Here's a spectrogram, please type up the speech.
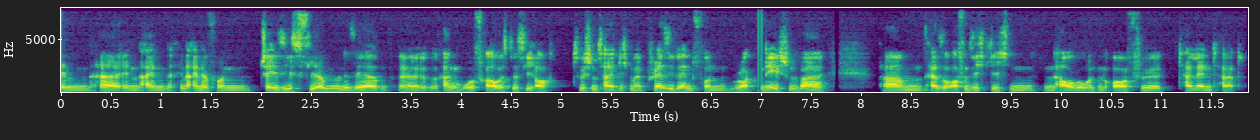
in, äh, in, ein, in einer von Jay-Z's Firmen eine sehr äh, ranghohe Frau ist, dass sie auch zwischenzeitlich mal President von Rock Nation war, ähm, also offensichtlich ein, ein Auge und ein Ohr für Talent hat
